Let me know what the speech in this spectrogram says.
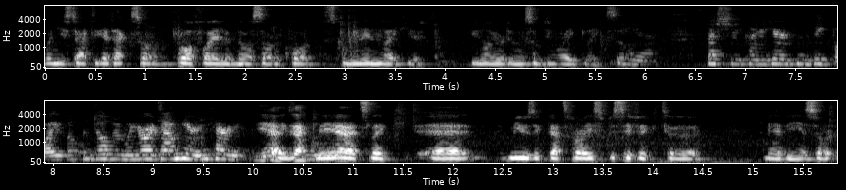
when you start to get that sort of a profile and those sort of quotes coming in, like you, you know, you're doing something right. Like so. yeah. Especially kind of hearing from the big boys up in Dublin when you're down here in Kerry. Yeah, exactly. Yeah, it's like uh, music that's very specific to maybe a sort of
